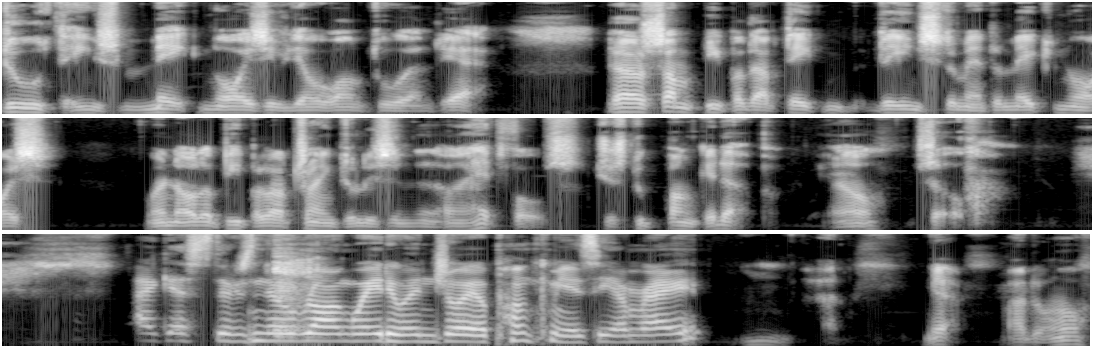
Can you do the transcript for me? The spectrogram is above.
do things, make noise if they want to. And yeah, there are some people that take the instrument and make noise when other people are trying to listen on headphones just to punk it up, you know? So. I guess there's no wrong way to enjoy a punk museum, right? Yeah, I don't know.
